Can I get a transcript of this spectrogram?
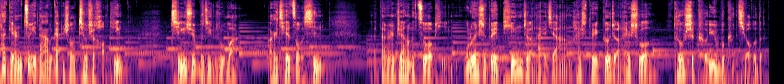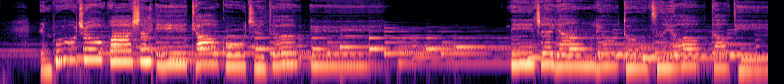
它给人最大的感受就是好听，情绪不仅入味儿，而且走心。当然，这样的作品，无论是对听者来讲，还是对歌者来说，都是可遇不可求的。忍不住化身一条固执的鱼，你这样流独自游到底。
